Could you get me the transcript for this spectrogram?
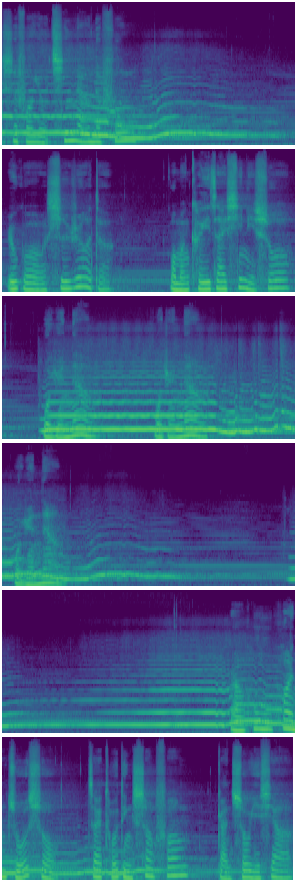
是否有清凉的风。如果是热的，我们可以在心里说：“我原谅，我原谅，我原谅。”然后换左手在头顶上方感受一下。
